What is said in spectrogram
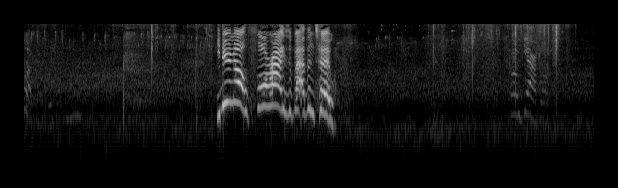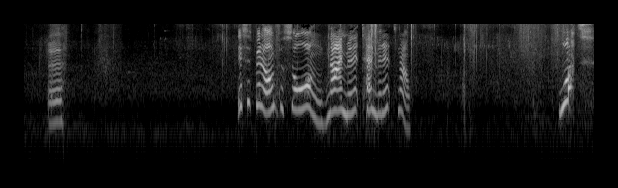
What? You do know four eyes are better than two. Oh, yeah, but Uh, this has been on for so long. Nine minutes, ten minutes now. What?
